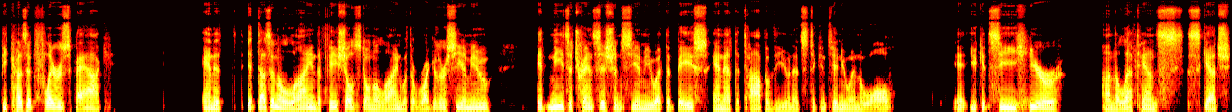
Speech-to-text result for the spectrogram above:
because it flares back and it it doesn't align, the face shells don't align with a regular CMU it needs a transition CMU at the base and at the top of the units to continue in the wall. It, you can see here on the left-hand sketch,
